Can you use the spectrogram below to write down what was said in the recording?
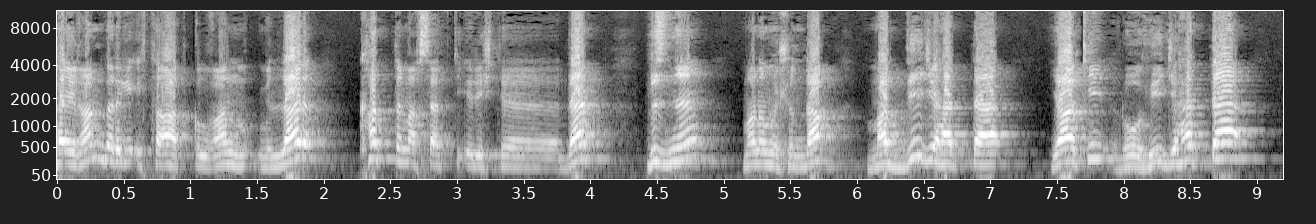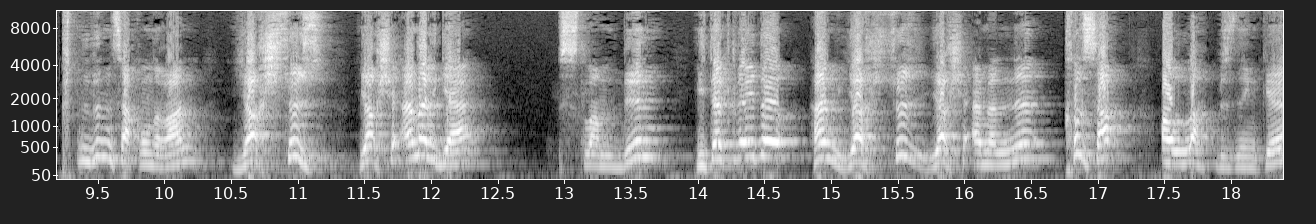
payg'ambariga itoat qilgan mo'minlar katta məqsədki erişdi dəb biz nə? Mana məşundaq maddi cəhətdə ya ki ruhi cəhətdə fitnədən saqlanğan yaxşı söz, yaxşı əməlgə İslamdin yetəkləydi. Həm yaxşı söz, yaxşı əməlini qılsaq Allah bizninki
